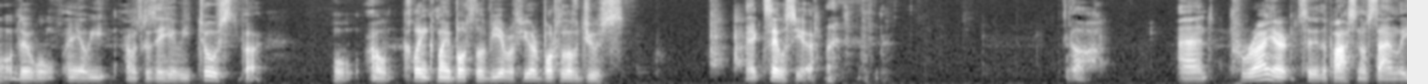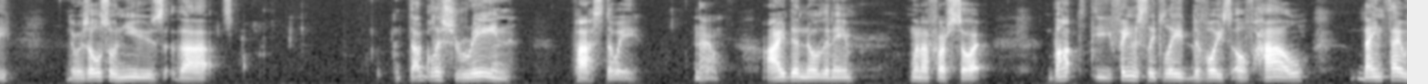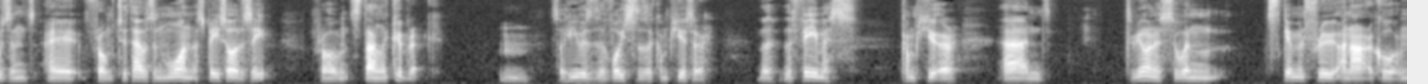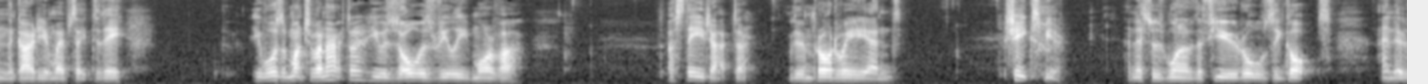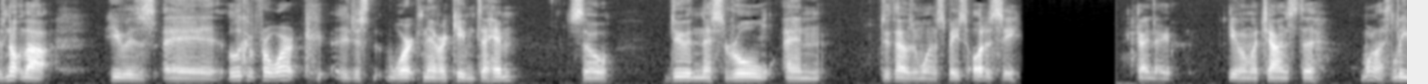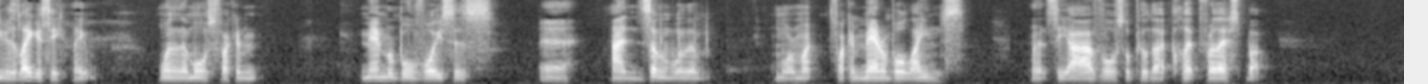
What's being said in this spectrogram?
What I'll do, well, here we, I was going to say here we toast, but well, I'll clink my bottle of beer with your bottle of juice. Excelsior. oh. And prior to the passing of Stan Lee, there was also news that Douglas Rain passed away. Now, I didn't know the name when I first saw it, but he famously played the voice of HAL 9000 uh, from 2001 A Space Odyssey from Stanley Kubrick. Mm. So he was the voice of the computer, the the famous computer. And to be honest, when skimming through an article on the Guardian website today, he wasn't much of an actor. He was always really more of a a stage actor, doing Broadway and Shakespeare. And this was one of the few roles he got. And it was not that he was uh, looking for work; it just work never came to him. So, doing this role in 2001: A Space Odyssey kind of gave him a chance to more or less leave his legacy. Like one of the most fucking memorable voices Yeah. and some of the more mu- fucking memorable lines. Let's see, I've also pulled that clip for this, but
